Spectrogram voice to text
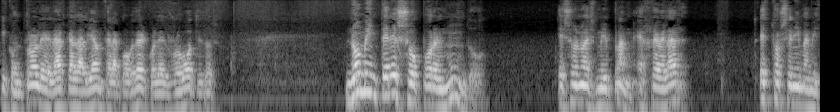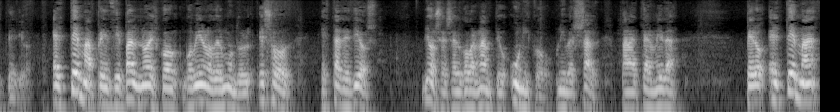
y controle el arca de la alianza, la cobre con el robot y todo eso? No me intereso por el mundo. Eso no es mi plan, es revelar estos enigmas misterios. El tema principal no es gobierno del mundo, eso está de Dios. Dios es el gobernante único, universal, para la eternidad. Pero el tema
